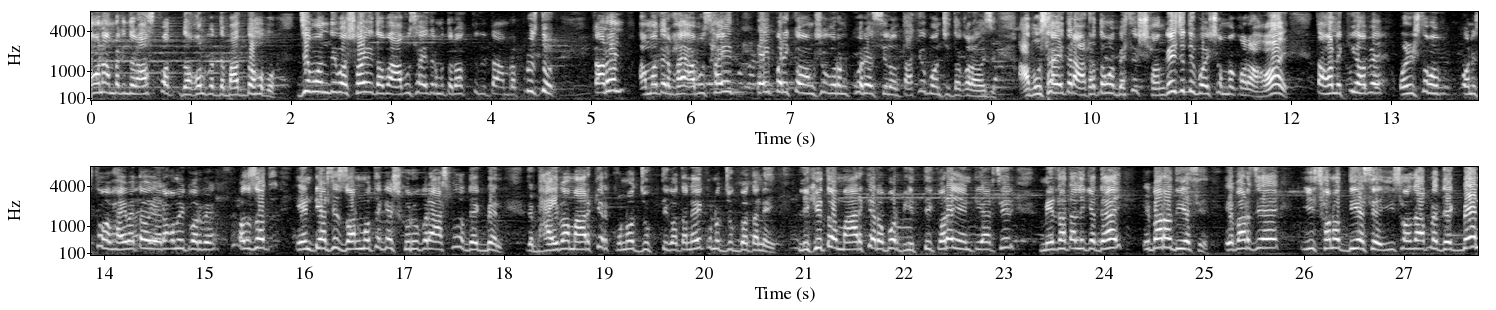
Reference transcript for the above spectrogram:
তখন আমরা কিন্তু রাজপথ দখল করতে বাধ্য হব। জীবন দিব শহীদ হব আবু সাইদের মতো রক্ত দিতে আমরা প্রস্তুত। কারণ আমাদের ভাই আবু সাইদ এই পরীক্ষায় অংশগ্রহণ করেছিলেন তাকেও বঞ্চিত করা হয়েছে। আবু সাইদের আঠারোতম ব্যাচের সঙ্গেই যদি বৈষম্য করা হয়, তাহলে কি হবে? উনিশতম উনিশতম ভাই ভাইটাও এরকমই করবে। অথচ এনটিআরসির জন্ম থেকে শুরু করে আজ দেখবেন যে ভাইবা মার্কের কোনো যুক্তিগতা নেই, কোনো যোগ্যতা নেই। লিখিত মার্কের ওপর ভিত্তি করে এনটিআরসির মেধা তালিকা দেয়, এবারও দিয়েছে। এবার যে ই সনদ দিয়েছে। ই সনদ আপনি দেখবেন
